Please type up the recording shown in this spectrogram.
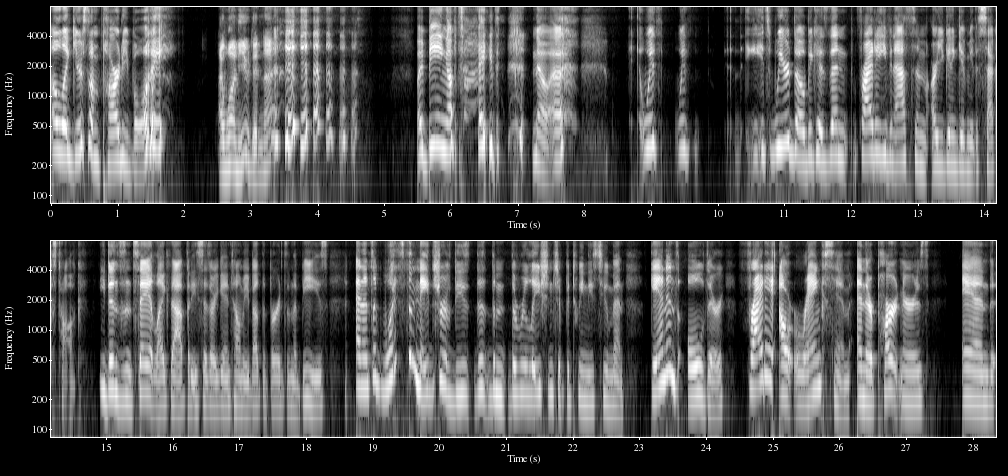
Oh, like you're some party boy. I won you, didn't I? by being uptight. no, uh, with with it's weird though because then Friday even asks him, "Are you going to give me the sex talk?" He doesn't say it like that, but he says, "Are you going to tell me about the birds and the bees?" And it's like, what is the nature of these the the, the relationship between these two men? Gannon's older. Friday outranks him, and they're partners. And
